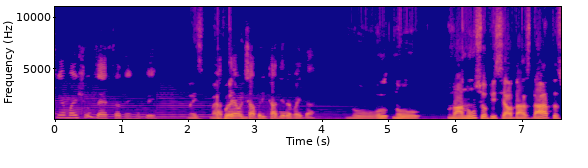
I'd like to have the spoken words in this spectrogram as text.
tenha mais shows extra, né? Vamos ver. Mas, mas Até foi onde essa brincadeira vai dar. no, no, no anúncio oficial das datas,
